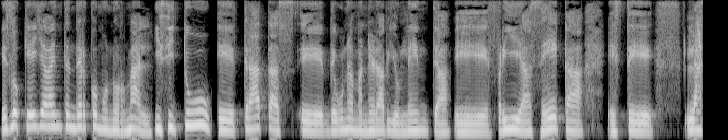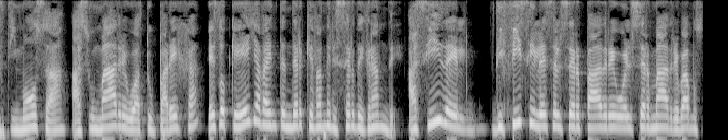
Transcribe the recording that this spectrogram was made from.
es lo que ella va a entender como normal. Y si tú eh, tratas eh, de una manera violenta, eh, fría, seca, este, lastimosa a su madre o a tu pareja, es lo que ella va a entender que va a merecer de grande. Así de difícil es el ser padre o el ser madre. Vamos,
